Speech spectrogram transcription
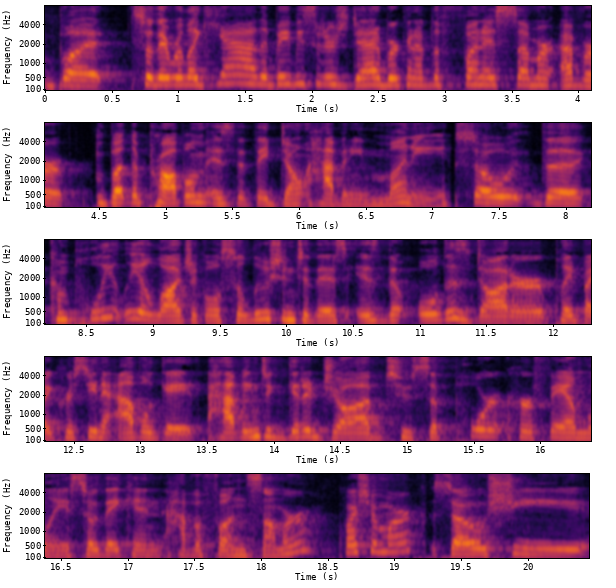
But so they were like, yeah, the babysitter's dead. We're going to have the funnest summer ever. But the problem is that they don't have any money. So the completely illogical solution to this is the oldest daughter, played by Christina Applegate, having to get a job to support her family so they can have a fun summer question mark so she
